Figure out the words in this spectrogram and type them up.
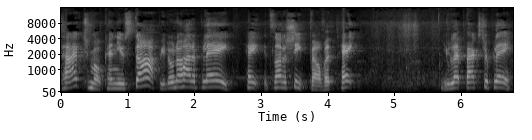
Hatchmo, can you stop? You don't know how to play. Hey, it's not a sheep, Velvet. Hey, you let Baxter play.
